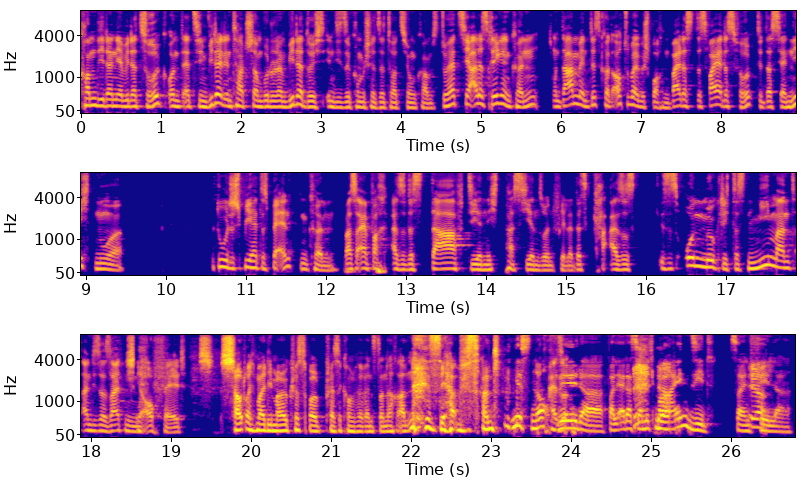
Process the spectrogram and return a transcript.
kommen die dann ja wieder zurück und erzielen wieder den Touchdown, wo du dann wieder durch in diese komische Situation kommst. Du hättest ja alles regeln können und da haben wir in Discord auch drüber gesprochen, weil das, das war ja das Verrückte, dass ja nicht nur du das Spiel hättest beenden können, was einfach, also das darf dir nicht passieren, so ein Fehler. Das kann, also es, es ist unmöglich, dass niemand an dieser Seitenlinie auffällt. Schaut euch mal die Mario Cristobal Pressekonferenz danach an. Sehr amüsant. Die ist noch also, wilder, weil er das ja nicht mal ja. einsieht, sein ja. Fehler.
